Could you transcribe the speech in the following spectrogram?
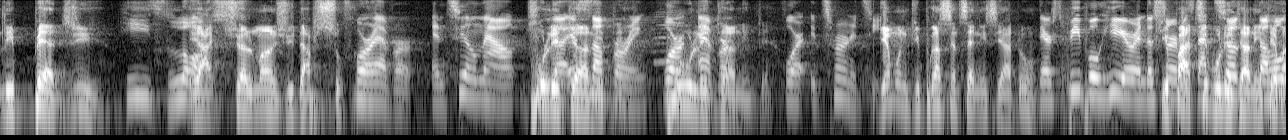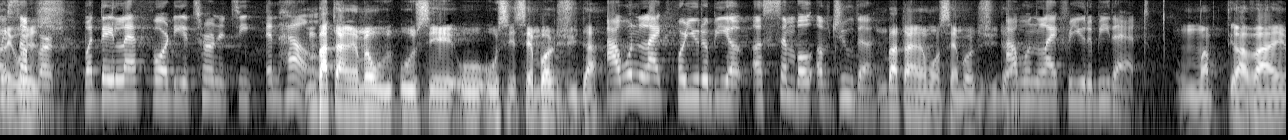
Il est perdu. He's lost. Et actuellement, Judas souffre. forever. Until now, Pour Judah is suffering Pour forever. l'éternité. For eternity. Il y a gens qui prennent Sainte Cène ici à tout. There's people here in the Qui service that pour took the Holy. Supper, but they left for the eternity in hell. M'bataille où, où c'est où, où c'est symbole Judas. I wouldn't like for you to be a, a symbol of Judah. M'bataille symbole de I wouldn't like for you to be that. M'a travail,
